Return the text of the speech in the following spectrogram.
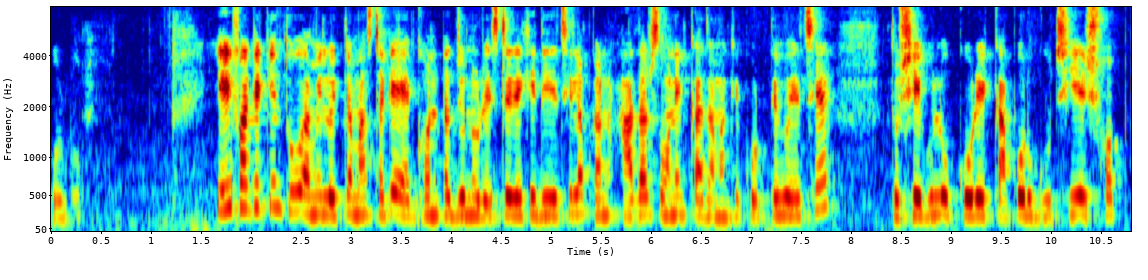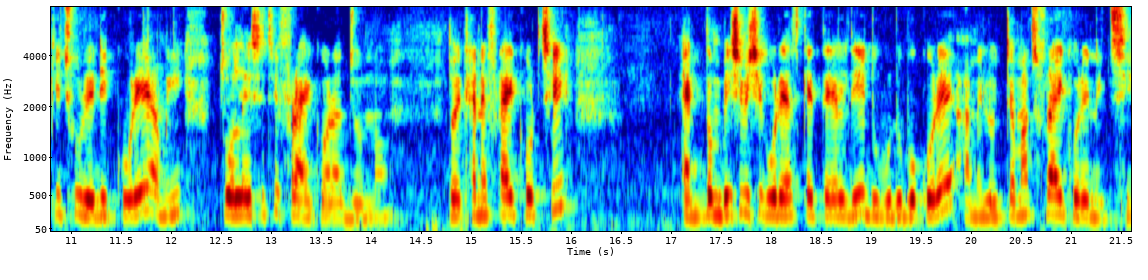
করব। এই ফাঁকে কিন্তু আমি লইট্টা মাছটাকে এক ঘণ্টার জন্য রেস্টে রেখে দিয়েছিলাম, কারণ আদার্স অনেক কাজ আমাকে করতে হয়েছে। তো সেগুলো করে, কাপড় গুছিয়ে সব কিছু রেডি করে আমি চলে এসেছি ফ্রাই করার জন্য। তো এখানে ফ্রাই করছি। একদম বেশি বেশি করে আজকে তেল দিয়ে ডুবো ডুবো করে আমি লইট্টা মাছ ফ্রাই করে নিচ্ছি।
